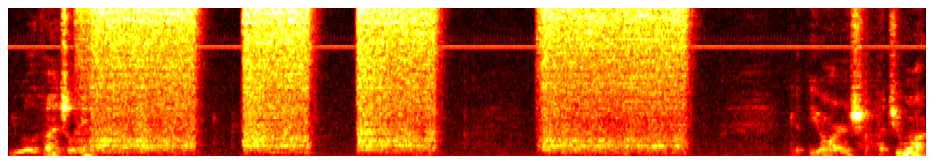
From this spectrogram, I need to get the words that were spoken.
You will eventually get the orange that you want.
